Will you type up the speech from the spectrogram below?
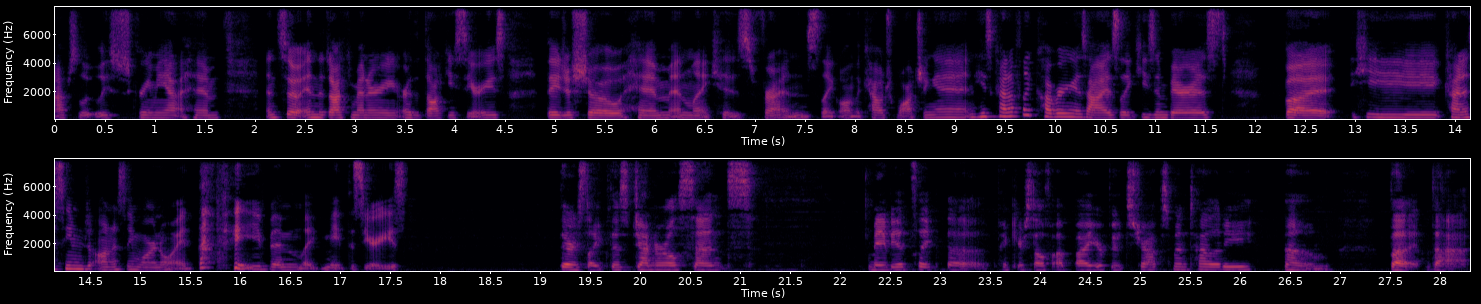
absolutely screaming at him. And so in the documentary or the docu series, they just show him and like his friends like on the couch watching it and he's kind of like covering his eyes like he's embarrassed but he kind of seemed honestly more annoyed that they even like made the series there's like this general sense maybe it's like the pick yourself up by your bootstraps mentality um, but that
